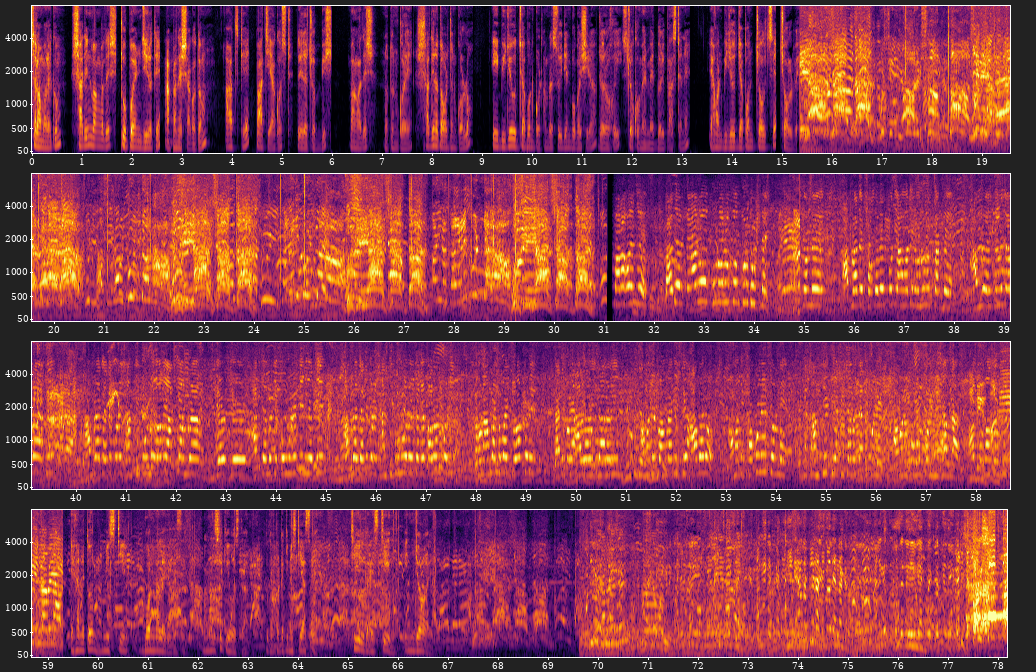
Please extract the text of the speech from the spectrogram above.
সালাম আলাইকুম স্বাধীন বাংলাদেশ টু পয়েন্ট জিরোতে আপনাদের স্বাগতম আজকে পাঁচই আগস্ট দুই বাংলাদেশ নতুন করে স্বাধীনতা অর্জন করল এই বিজয় উদযাপন করতে আমরা সুইডেন প্রবাসীরা জড়ো হই স্টকহোমের মেদবরি প্লাস্টেনে এখন বিজয় উদযাপন চলছে চলবে তাদের কারও কোনো রকম কোনো দোষ নেই। জন্য আপনাদের সকলের প্রতি আমাদের অনুরোধ থাকবে, আমরা এখানে যারা আছি, আমরা যাতে করে শান্তিপূর্ণভাবে আজকে আমরা যে যে, আজকে আমরা যে কমিউনিটি নিয়েছি, আমরা যাতে করে শান্তিপূর্ণভাবে এটাকে পালন করি এবং আমরা সবাই দোয়া করি যাতে করে আল্লাহ আমাদের বাংলাদেশকে আবারও আমাদের সকলের জন্য একটা শান্তির দেশ হিসাবে যাতে করে এখানে তো মিষ্টির বন্যা লেগে গেছে। বাংলাদেশে কি অবস্থা? দোকানপাটে কি মিষ্টি আছে? চিল গাইস চিল এনজয় বৈষম্য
